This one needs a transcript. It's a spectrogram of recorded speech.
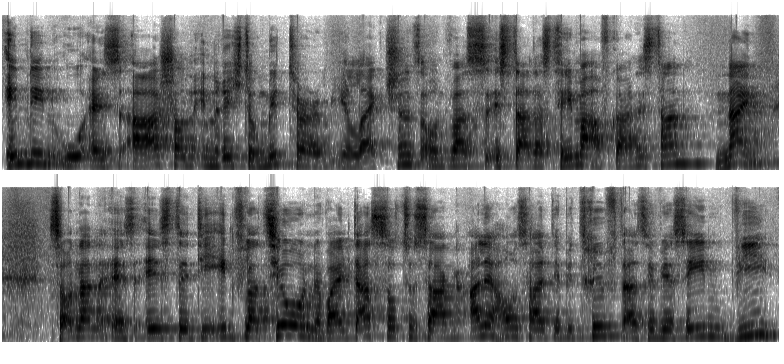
in den USA schon in Richtung Midterm Elections. Und was ist da das Thema Afghanistan? Nein, sondern es ist die Inflation, weil das sozusagen alle Haushalte betrifft. Also wir sehen, wie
